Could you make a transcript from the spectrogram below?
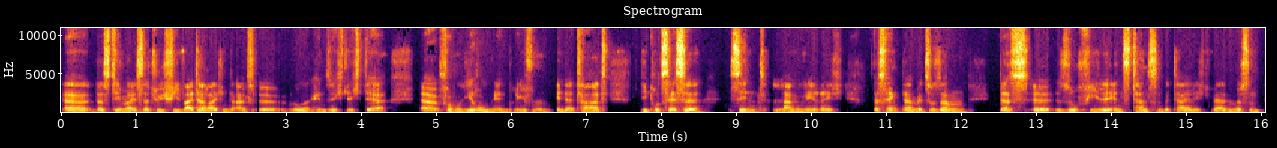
äh, das Thema ist natürlich viel weiterreichend als äh, nur hinsichtlich der äh, Formulierungen in Briefen. In der Tat, die Prozesse sind langwierig. Das hängt damit zusammen, dass äh, so viele Instanzen beteiligt werden müssen,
